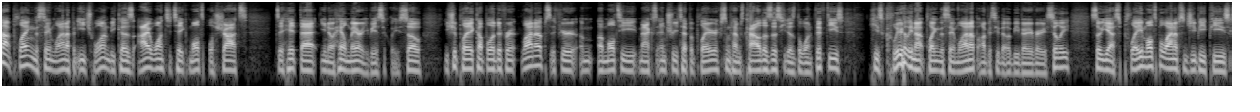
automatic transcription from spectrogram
not playing the same lineup in each one because I want to take multiple shots to hit that, you know, Hail Mary basically. So you should play a couple of different lineups if you're a, a multi max entry type of player. Sometimes Kyle does this, he does the 150s He's clearly not playing the same lineup. Obviously, that would be very, very silly. So, yes, play multiple lineups in GPPs,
